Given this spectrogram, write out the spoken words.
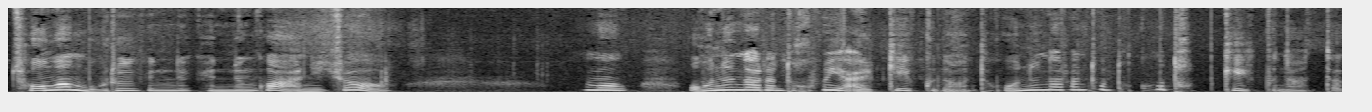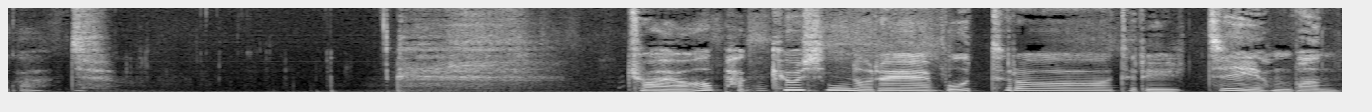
저만 모르겠는 거 아니죠? 막 어느 날은 너무 얇게 입고 나왔다가 어느 날은 또 너무 덥게 입고 나왔다가 참. 좋아요. 박효신 노래 뭐 틀어드릴지 한번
